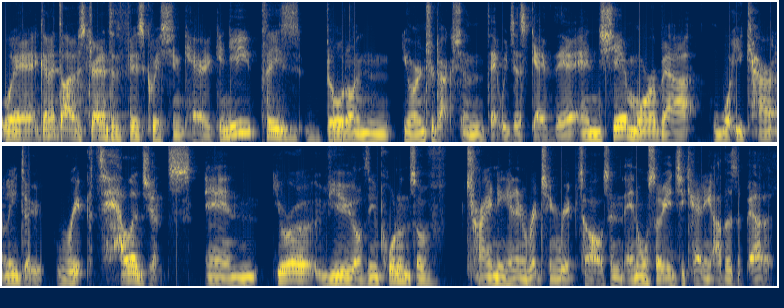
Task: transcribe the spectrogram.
We're going to dive straight into the first question, Carrie. Can you please build on your introduction that we just gave there and share more about what you currently do, Reptelligence, and your view of the importance of training and enriching reptiles and, and also educating others about it?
